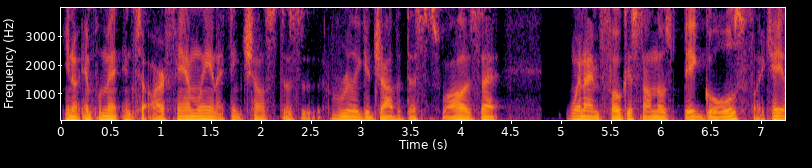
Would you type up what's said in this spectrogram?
you know implement into our family, and I think Chelsea does a really good job at this as well. Is that when I'm focused on those big goals, like, hey,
